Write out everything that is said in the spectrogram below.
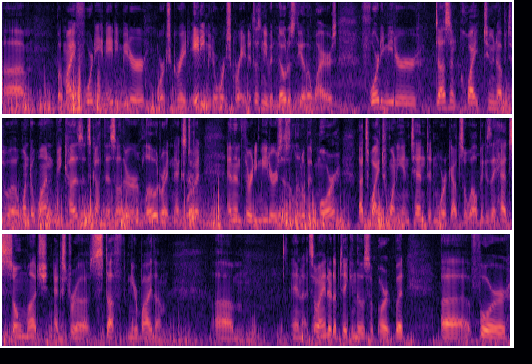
Um, but my 40 and 80 meter works great. 80 meter works great. It doesn't even notice the other wires. 40 meter doesn't quite tune up to a one-to-one -one because it's got this other load right next to it. And then 30 meters is a little bit more. That's why 20 and 10 didn't work out so well because they had so much extra stuff nearby them. Um, and so I ended up taking those apart. But uh, for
